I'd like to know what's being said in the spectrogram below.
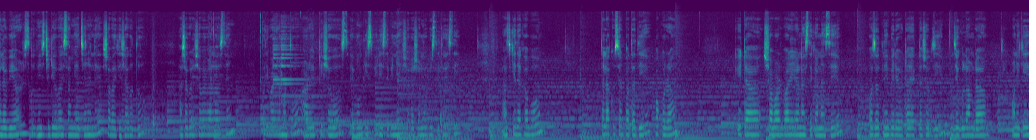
Hello viewers cooking studio by Samia চ্যানেলে সবাইকে স্বাগত। আশা করি সবাই ভালো আছেন। পরিবারের মতো আরও একটি সহজ এবং ক্রিসপি রেসিপি নিয়ে সবার সামনে উপস্থিত হয়েছি। আজকে দেখাবো তেলাকুচের পাতা দিয়ে পকোড়া। এটা সবার বাড়ির আনাজ থেকে আনাজে অযত্নে বেড়ে ওঠা একটা সবজি, যেগুলো আমরা অনেকেই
